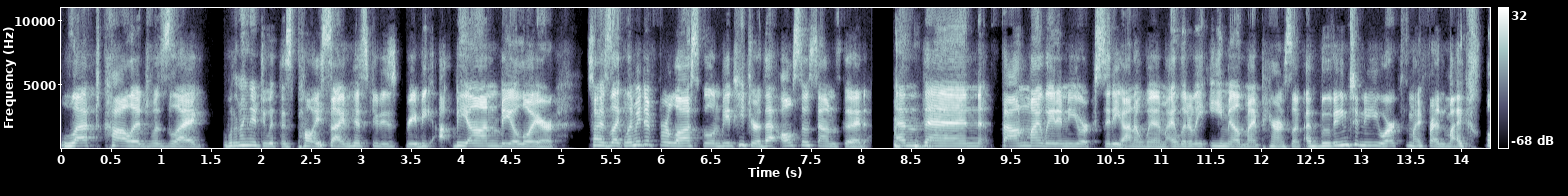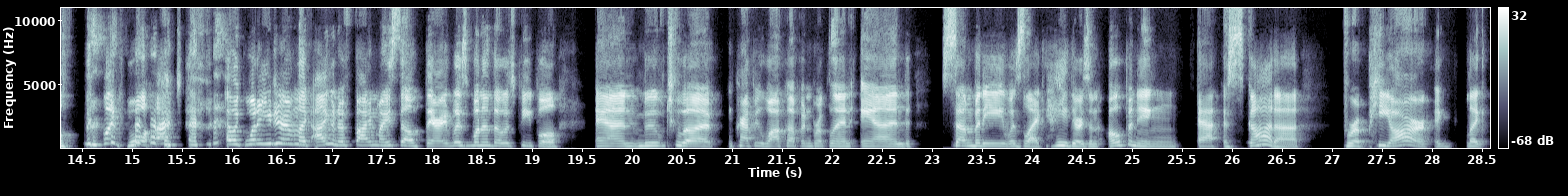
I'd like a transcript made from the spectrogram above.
Left college, was like, what am I going to do with this poli sci history degree beyond be a lawyer? So I was like, let me defer law school and be a teacher. That also sounds good. And then found my way to New York City on a whim. I literally emailed my parents, like, I'm moving to New York with my friend Michael. like, what? I'm like, what are you doing? I'm like, I'm going to find myself there. I was one of those people and moved to a crappy walk up in Brooklyn. And somebody was like, hey, there's an opening at Escada for a PR, like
